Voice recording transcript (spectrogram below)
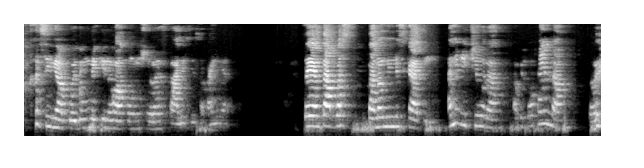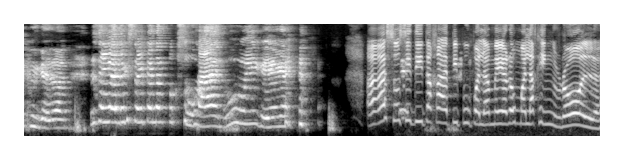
Kasi nga nung may kinuha kong insurance policy sa kanya. So, yun. Tapos, tanong ni Miss Cathy, anong itsura? Sabi ko, okay lang. Sabi ko, gano'n. Tapos, ayun, nag-start na ng tuksuhan. Uy, ganyan, ganyan. Ah, so si Tita Cathy po pala mayroong malaking role.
